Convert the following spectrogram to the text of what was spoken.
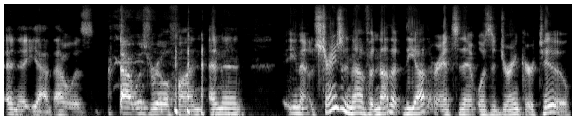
And uh, yeah, that was that was real fun. and then, you know, strangely enough, another the other incident was a drinker too.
